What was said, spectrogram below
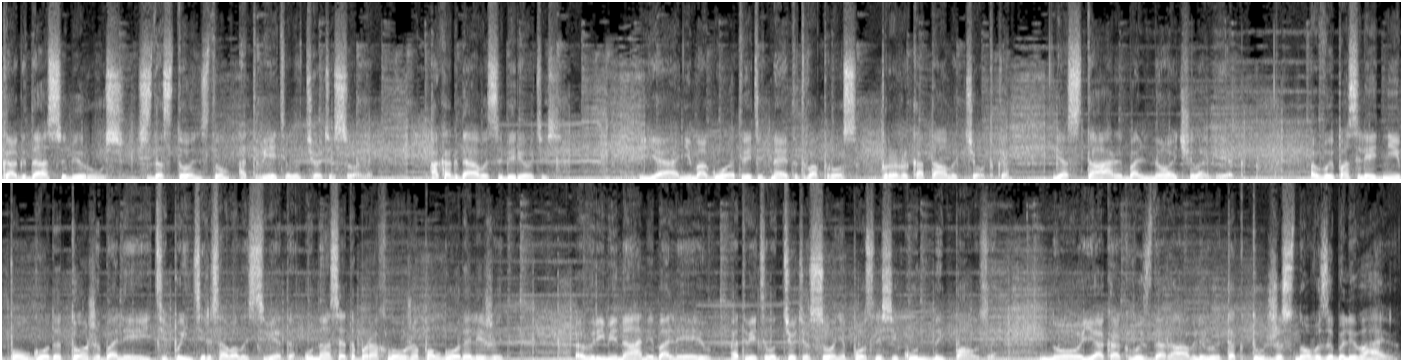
«Когда соберусь», — с достоинством ответила тетя Соня. «А когда вы соберетесь?» «Я не могу ответить на этот вопрос», — пророкотала тетка. «Я старый больной человек». «Вы последние полгода тоже болеете?» – поинтересовалась Света. «У нас это барахло уже полгода лежит». «Временами болею», – ответила тетя Соня после секундной паузы. «Но я как выздоравливаю, так тут же снова заболеваю».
